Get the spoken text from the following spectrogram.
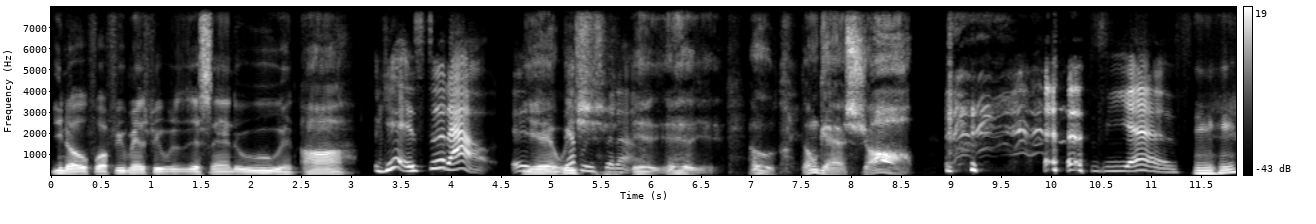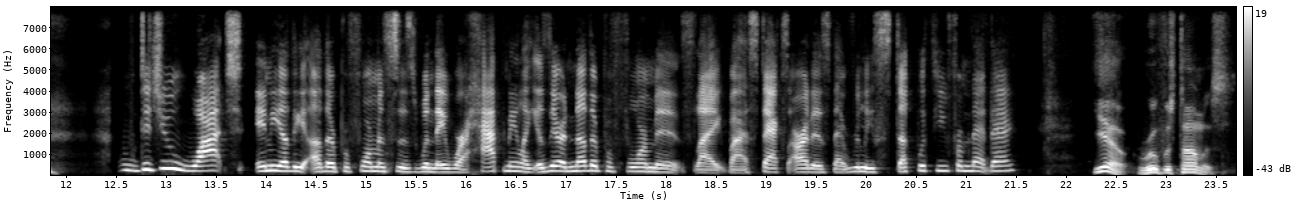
you know, for a few minutes, people were just saying ooh and ah. Yeah, it stood out. It yeah, we definitely sh- stood out. Yeah, yeah, yeah. Oh, them guys sharp. yes. Mm-hmm. Did you watch any of the other performances when they were happening? Like, is there another performance like by a Stax artist that really stuck with you from that day? Yeah, Rufus Thomas.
